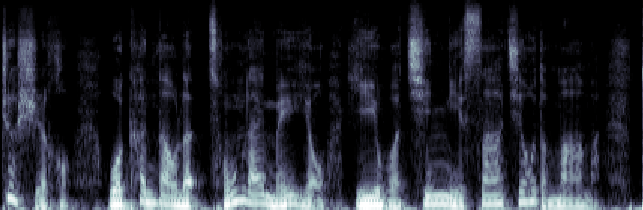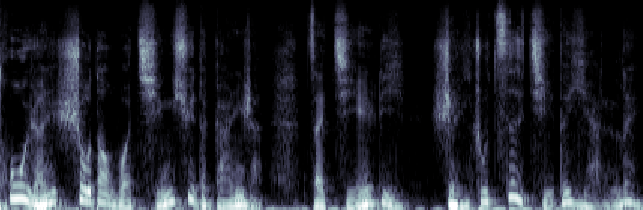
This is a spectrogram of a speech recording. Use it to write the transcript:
这时候，我看到了从来没有以我亲昵撒娇的妈妈，突然受到我情绪的感染，在竭力忍住自己的眼泪。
